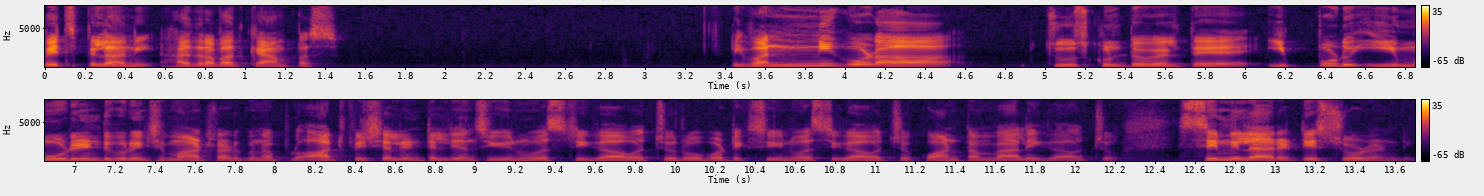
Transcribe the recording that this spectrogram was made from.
బిట్స్ పిలాని హైదరాబాద్ క్యాంపస్. ఇవన్నీ కూడా చూసుకుంటూ వెళ్తే ఇప్పుడు ఈ మూడింటి గురించి మాట్లాడుకున్నప్పుడు ఆర్టిఫిషియల్ ఇంటెలిజెన్స్ యూనివర్సిటీ కావచ్చు రోబోటిక్స్ యూనివర్సిటీ కావచ్చు క్వాంటమ్ వ్యాలీ కావచ్చు సిమిలారిటీస్ చూడండి.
